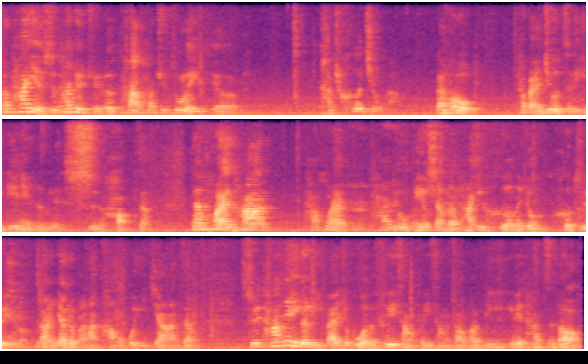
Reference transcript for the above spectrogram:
那他也是，他就觉得他他去做了一呃，他去喝酒了，然后他本来就有这个一点点的这个嗜好这样，但后来他他后来他就没有想到，他一喝那就喝醉了，那人家就把他扛回家这样。所以他那个礼拜就过得非常非常糟糕。第一，因为他知道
